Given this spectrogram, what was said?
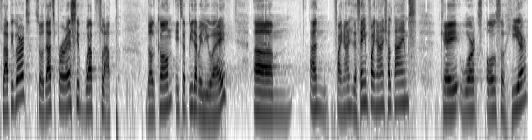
Flappy Bird? So that's progressivewebflap.com. It's a PWA. Um, and the same Financial Times okay, works also here.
